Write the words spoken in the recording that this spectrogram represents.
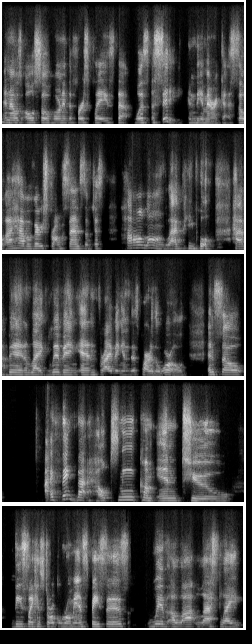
Mm-hmm. And I mm-hmm. was also born in the first place that was a city in the Americas. So I have a very strong sense of just how long Black people have been like living and thriving in this part of the world. And so I think that helps me come into these like historical romance spaces with a lot less like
